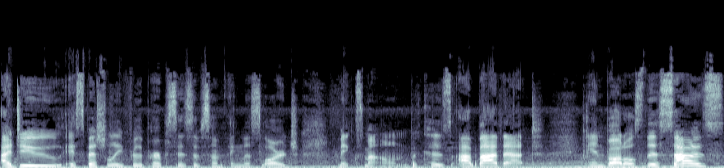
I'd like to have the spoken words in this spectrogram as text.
I do, especially for the purposes of something this large, mix my own because I buy that in bottles this size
